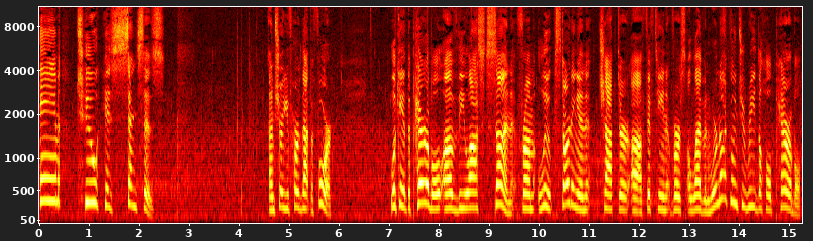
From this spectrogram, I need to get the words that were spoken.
came to his senses. I'm sure you've heard that before. Looking at the parable of the lost son from Luke, starting in chapter uh, 15, verse 11. We're not going to read the whole parable.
